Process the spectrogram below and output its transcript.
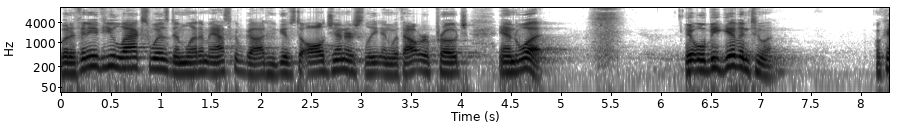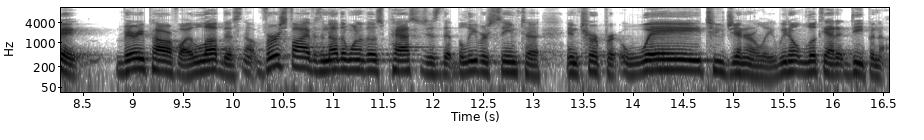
But if any of you lacks wisdom, let him ask of God, who gives to all generously and without reproach, and what? It will be given to him. Okay, very powerful. I love this. Now, verse 5 is another one of those passages that believers seem to interpret way too generally. We don't look at it deep enough.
